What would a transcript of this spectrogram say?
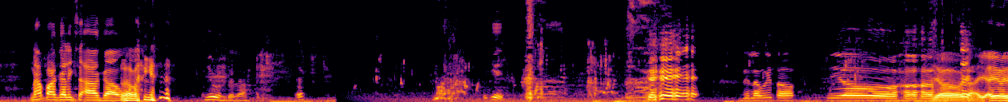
Napagaling sa agaw. Yun, dala. Sige. Dilaw ito. Yo. Yo, ay, ayun.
